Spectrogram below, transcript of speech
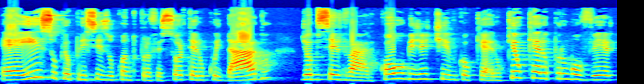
É isso que eu preciso, quanto professor, ter o cuidado de observar qual o objetivo que eu quero, o que eu quero promover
